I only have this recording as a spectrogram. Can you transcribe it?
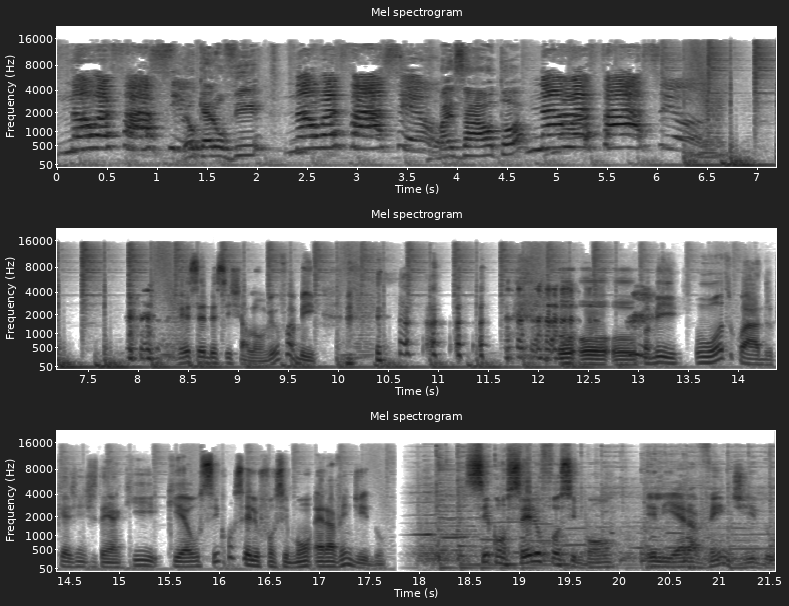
não é fácil. Eu quero ouvir. Não é fácil. Mais alto. Não é fácil. Receba esse shalom, viu, Fabi? o, o, o, Fabi, um outro quadro que a gente tem aqui, que é o Se Conselho Fosse Bom, era vendido. Se Conselho Fosse Bom, ele era vendido.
